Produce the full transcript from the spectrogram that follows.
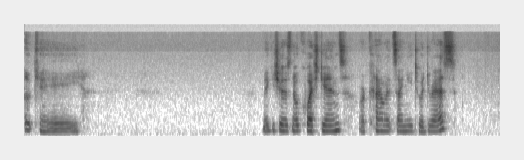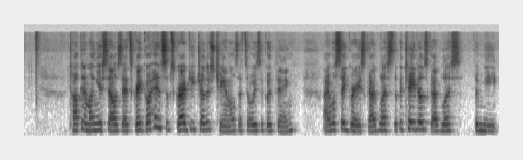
Okay. Making sure there's no questions or comments I need to address. Talking among yourselves, that's great. Go ahead and subscribe to each other's channels. That's always a good thing. I will say grace. God bless the potatoes. God bless the meat.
